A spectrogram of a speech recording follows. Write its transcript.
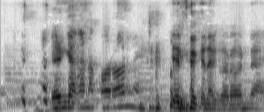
dan gak kena corona Jadi nggak kena corona.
